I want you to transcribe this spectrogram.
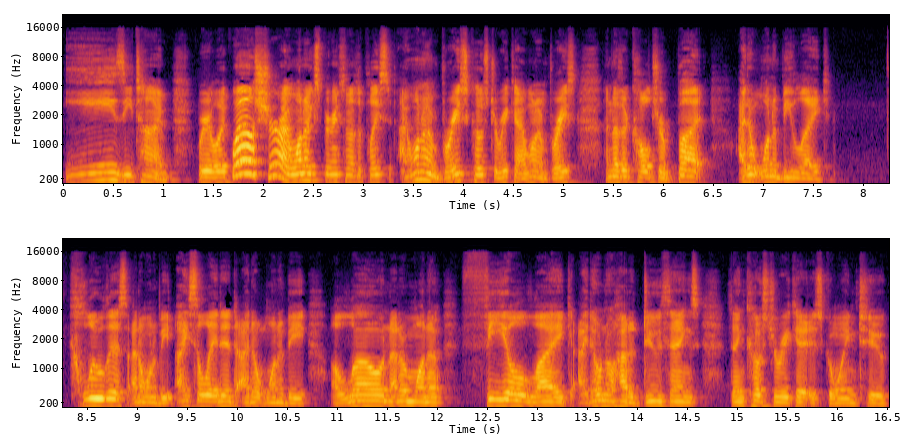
easy time where you're like, well, sure, I want to experience another place. I want to embrace Costa Rica. I want to embrace another culture, but I don't want to be like clueless. I don't want to be isolated. I don't want to be alone. I don't want to feel like I don't know how to do things. Then Costa Rica is going to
